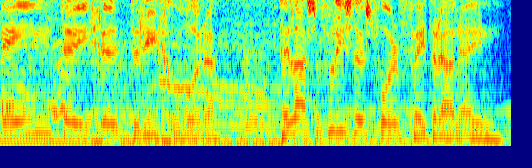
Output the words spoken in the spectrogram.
1 tegen 3 geworden. Helaas een verlies dus voor veteranen 1.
